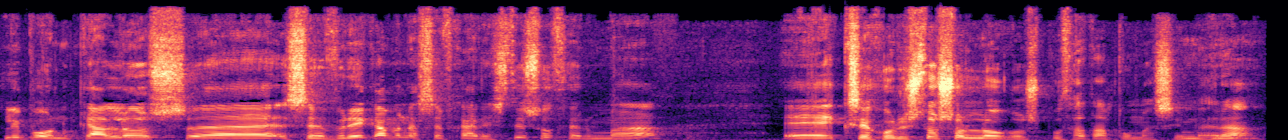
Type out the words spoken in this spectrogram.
Λοιπόν, καλώς ε, σε βρήκαμε. Να σε ευχαριστήσω θερμά. Ε, ξεχωριστός ο λόγος που θα τα πούμε σήμερα.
